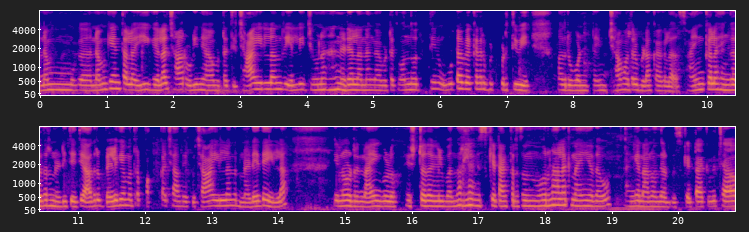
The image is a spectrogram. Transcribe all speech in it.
ನಮ್ಗೆ ನಮಗೆ ಅಂತಲ್ಲ ಈಗೆಲ್ಲ ಚಹಾ ರೂಢಿನೇ ಆಗ್ಬಿಟ್ಟೈತಿ. ಚಹಾ ಇಲ್ಲಂದ್ರೆ ಎಲ್ಲಿ ಜೀವನ ನಡೆಯಲ್ಲ ಅನ್ನಂಗೆ ಆಗ್ಬಿಟ್ಟೈತಿ. ಒಂದು ಹೊತ್ತಿನ ಊಟ ಬೇಕಾದ್ರೆ ಬಿಟ್ಬಿಡ್ತೀವಿ. ಆದ್ರೆ ಒಂದು ಟೈಮ್ ಚಹಾ ಮಾತ್ರ ಬಿಡೋಕ್ಕಾಗಲ್ಲ. ಸಾಯಂಕಾಲ ಹೆಂಗಾದ್ರೂ ನಡಿತೈತಿ. ಆದ್ರೆ ಬೆಳಗ್ಗೆ ಮಾತ್ರ ಪಕ್ಕ ಚಹಾ ಬೇಕು. ಚಹಾ ಇಲ್ಲಂದ್ರೆ ನಡೆಯೋದೇ ಇಲ್ಲ. ಇಲ್ಲಿ ನೋಡ್ರಿ ನಾಯಿಗಳು ಎಷ್ಟು ಇಲ್ಲಿ ಬಂದರಲ್ಲೇ ಬಿಸ್ಕೆಟ್ ಹಾಕ್ತಿರ್ತದೆ ಮೂರು ನಾಲ್ಕು ನಾಯಿ ಅದಾವು. ಹಂಗೆ ನಾನು ಒಂದೆರಡು ಬಿಸ್ಕೆಟ್ ಹಾಕಿದೆ ಚಹಾ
